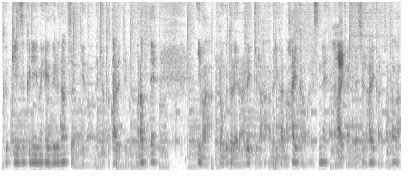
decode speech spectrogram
クッキーズクリームヘーゼルナッツっていうのをねちょっと食べてもらって今ロングトレイル歩いてるアメリカのハイカーはですね、はい。アメリカにいらっしゃるハイカーの方は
